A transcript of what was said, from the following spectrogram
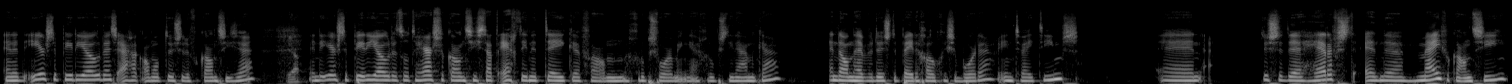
En de eerste periode is eigenlijk allemaal tussen de vakanties. Hè? Ja. En de eerste periode tot de herfstvakantie staat echt in het teken van groepsvorming en groepsdynamica. En dan hebben we dus de pedagogische borden in twee teams. En tussen de herfst- en de meivakantie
